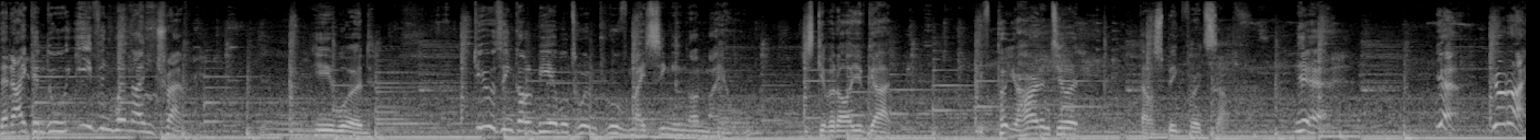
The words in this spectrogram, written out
that I can do even when I'm traveling. He would. Do you think I'll be able to improve my singing on my own? Just give it all you've got. You've put your heart into it. That'll speak for itself. Yeah. Yeah, you're right.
